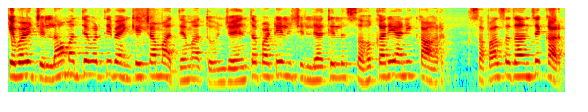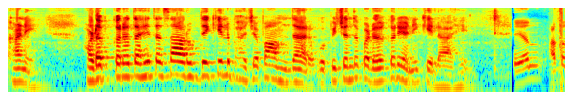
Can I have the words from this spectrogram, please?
केवळ जिल्हा मध्यवर्ती बँकेच्या माध्यमातून जयंत पाटील जिल्ह्यातील सहकारी आणि कार सभासदांचे कारखाने हडप करत आहेत असा आरोप देखील भाजपा आमदार गोपीचंद पडळकर यांनी केला आहे. जयंत आता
